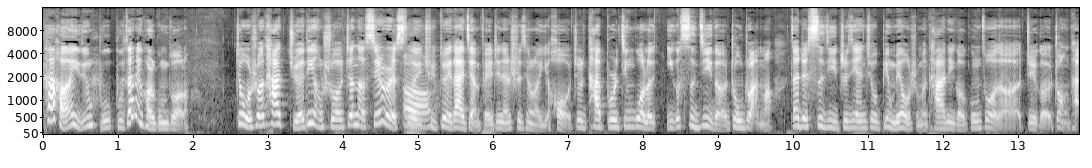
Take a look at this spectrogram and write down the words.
他好像已经不不在那块工作了。就我说，他决定说真的 seriously 去对待减肥这件事情了以后，就是他不是经过了一个四季的周转嘛，在这四季之间就并没有什么他那个工作的这个状态，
